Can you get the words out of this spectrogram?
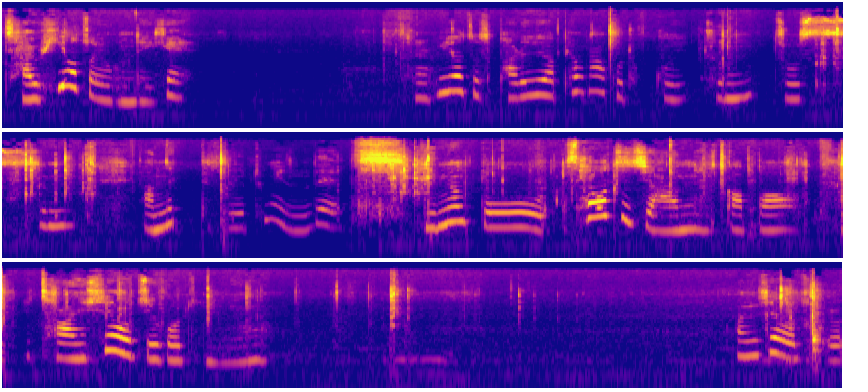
잘 휘어져요. 근데 이게 잘 휘어져서 바르기가 편하고 좋고 좋, 좋음 안 느껴져요. 틈이 있는데 밀면 또 세워지지 않을까 봐 잘 안 씌워지거든요. 안 세워져요.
